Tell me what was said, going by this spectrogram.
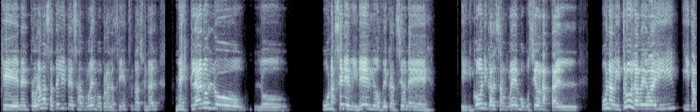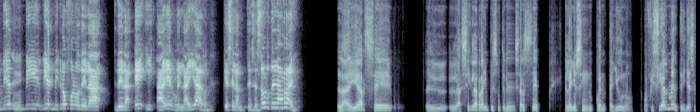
que en el programa satélite de San Remo para la señal internacional mezclaron una serie de vinilios de canciones icónicas de San Remo, pusieron hasta el, una vitrola veo ahí y también vi, vi, el micrófono de la, de la EIAR, la IAR, que es el antecesor de la RAI. La IAR se... la sigla RAI empieza a utilizarse el año 51, oficialmente. Ya se,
